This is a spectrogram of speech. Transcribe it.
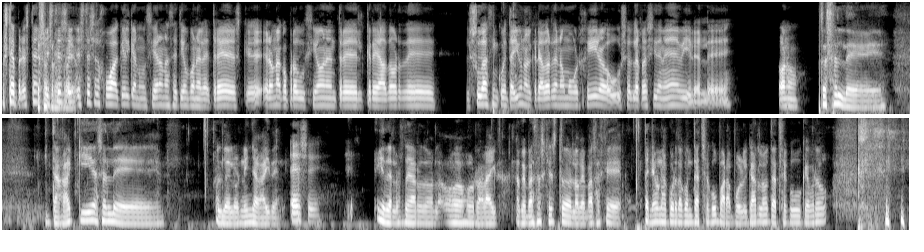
Hostia, pero este, Es este, es, este es el juego aquel que anunciaron hace tiempo en el E3, que era una coproducción entre el creador de el Suda 51, el creador de No More Heroes, el de Resident Evil, el de... ¿O no? Este es el de. Itagaki es el de. El de los Ninja Gaiden. Ese. Y de los de Ardor or Alive. Lo que pasa es que esto, lo que pasa es que tenía un acuerdo con THQ para publicarlo, THQ quebró.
